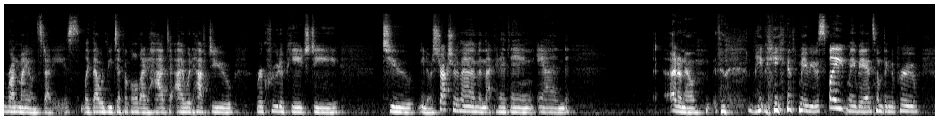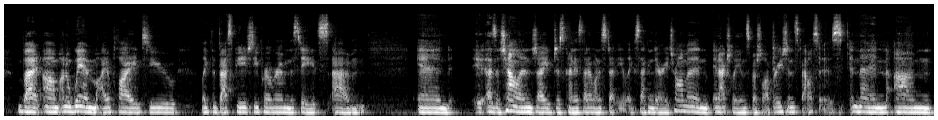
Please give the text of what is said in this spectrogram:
run my own studies. Like that would be difficult. I'd had to I would have to recruit a PhD to you know structure them and that kind of thing. And I don't know, maybe maybe it was spite, maybe I had something to prove. But um, on a whim, I applied to like the best PhD program in the states. Um, and it, as a challenge, I just kind of said I want to study like secondary trauma and, and actually in special operations spouses. And then um,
